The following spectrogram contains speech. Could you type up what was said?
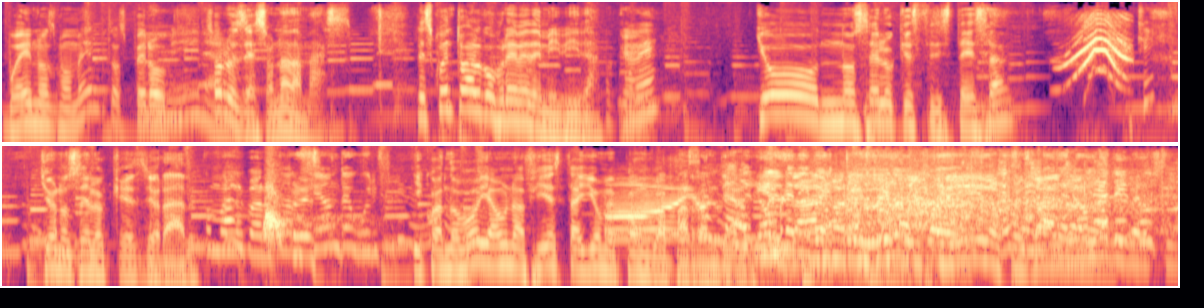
buenos momentos, pero Mira. solo es de eso, nada más. Les cuento algo breve de mi vida. ok. A ver. Yo no sé lo que es tristeza. Yo no sé lo que es llorar. Como la canción de Wilfrido. Y cuando voy a una fiesta, yo me pongo a parrandear. hombre Pues divertido.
